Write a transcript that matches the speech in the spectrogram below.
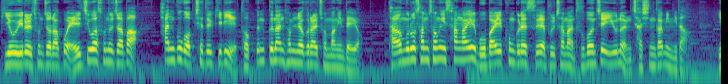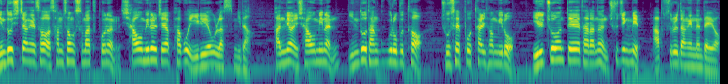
BOE를 손절하고 LG와 손을 잡아 한국 업체들끼리 더 끈끈한 협력을 할 전망인데요. 다음으로 삼성이 상하이 모바일 콩그레스에 불참한 두 번째 이유는 자신감입니다. 인도 시장에서 삼성 스마트폰은 샤오미를 제압하고 1위에 올랐습니다. 반면 샤오미는 인도 당국으로부터 조세 포탈 혐의로 1조 원대에 달하는 추징 및 압수를 당했는데요.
